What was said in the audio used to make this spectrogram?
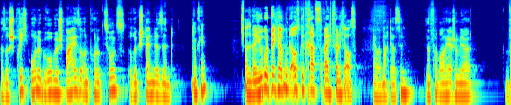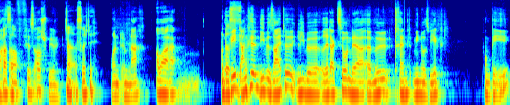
Also sprich ohne grobe Speise- und Produktionsrückstände sind. Okay. Also der Joghurtbecher gut ausgekratzt reicht völlig aus. Ja, aber macht ja auch Sinn. Sonst verbrauche ich ja schon wieder Wasser, Wasser. fürs Ausspülen. Ja, ist richtig. Und im Nach. Aber Und das, okay, danke, liebe Seite, liebe Redaktion der äh, Mülltrend-wirkt.de.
